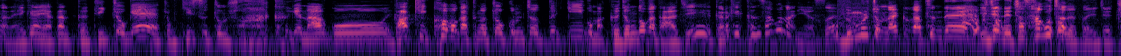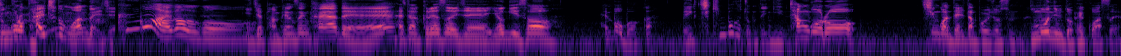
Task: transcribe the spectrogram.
건 아니에요. 그냥 약간 그 뒤쪽에 좀 기스 좀싹 크게 나고 바퀴 커버 같은 거 조금 저 뜯기고 막 그 정도가 다지. 그렇게 큰 사고는 아니었어요. 눈물 좀 날 것 같은데 이제 내 차 사고차 됐다. 이제 중고로 팔지도 못한다 이제. 큰 거 알가 그거. 이제 반평생 타야 돼. 하여튼 그래서 이제 여기서 햄버거 먹을까? 맥치킨 버거 좀 땡긴. 참고로 친구한테 일단 보여줬습니다. 부모님도 뵙고 왔어요.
